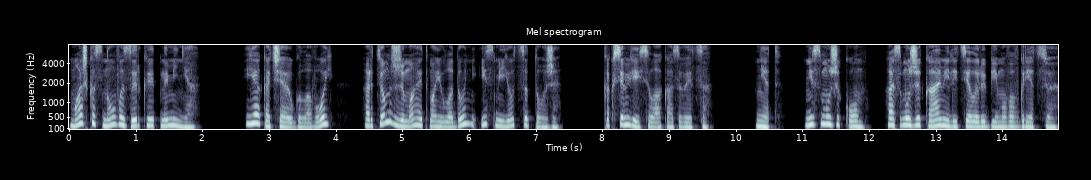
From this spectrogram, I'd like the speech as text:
Машка снова зыркает на меня. Я качаю головой, Артём сжимает мою ладонь и смеется тоже. Как всем весело, оказывается. Нет, не с мужиком, а с мужиками летела любимого в Грецию.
